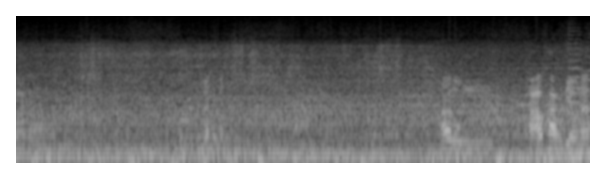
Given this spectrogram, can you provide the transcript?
มาแล้วเห็นไหมเห็นไหม ถ้าลงเท้าข้างเดียวนะ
